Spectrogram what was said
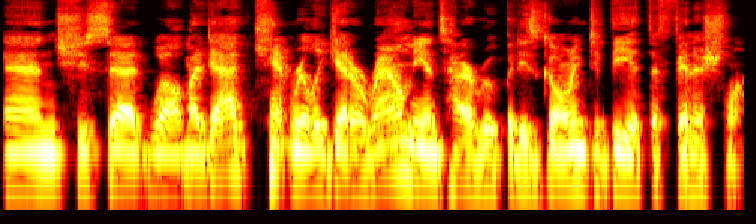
And she said, well, my dad can't really get around the entire route, but he's going to be at the finish line.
